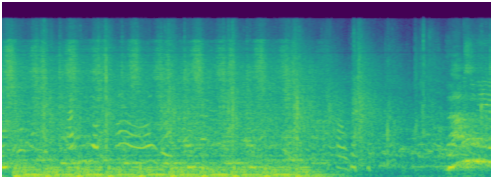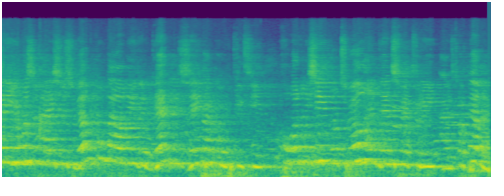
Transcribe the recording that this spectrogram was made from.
Dames en heren, jongens en meisjes, welkom bij alweer de derde Zebra-competitie, georganiseerd door Twirl and Dance Factory uit Capelle.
